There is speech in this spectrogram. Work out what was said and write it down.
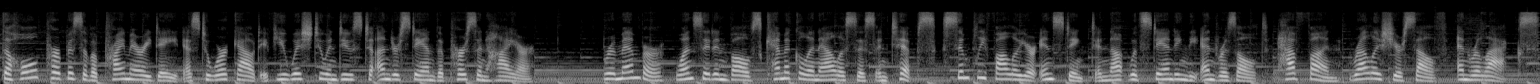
The whole purpose of a primary date is to work out if you wish to induce to understand the person higher. Remember, once it involves chemical analysis and tips, simply follow your instinct and notwithstanding the end result, have fun, relish yourself, and relax.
